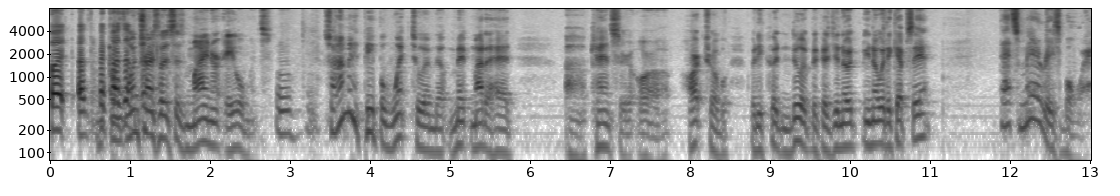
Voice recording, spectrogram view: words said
But uh, because one of translation says minor ailments. Mm-hmm. So how many people went to him that may, might have had uh, cancer or uh, heart trouble, but he couldn't do it because you know you know what he kept saying? That's Mary's boy.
